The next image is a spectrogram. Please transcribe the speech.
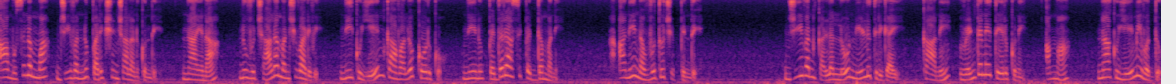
ఆ ముసలమ్మ జీవన్ను పరీక్షించాలనుకుంది. నాయనా నువ్వు చాలా మంచివాడివి. నీకు ఏం కావాలో కోరుకో. నేను పెద్దరాసి పెద్దమ్మని అని నవ్వుతూ చెప్పింది. జీవన్ కళ్ళల్లో నీళ్ళు తిరిగాయి. కాని వెంటనే తేరుకుని అమ్మా నాకు ఏమీ వద్దు.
